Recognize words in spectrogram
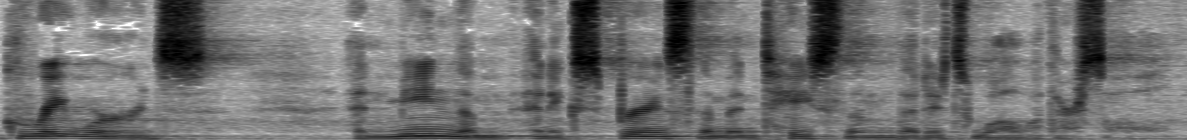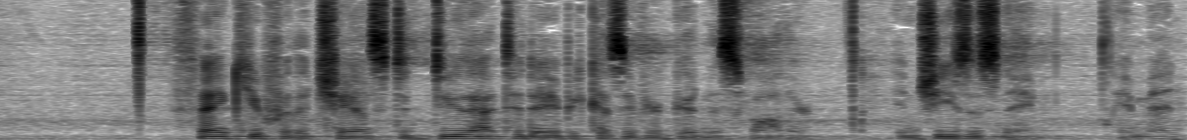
great words and mean them and experience them and taste them that it's well with our soul. Thank you for the chance to do that today because of your goodness, Father. In Jesus' name, amen.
